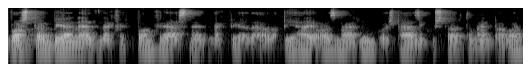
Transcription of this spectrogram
vastagbélnednek, vagy pankrásznednek például a pH-ja, az már lúgos, bázikus tartományban van,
